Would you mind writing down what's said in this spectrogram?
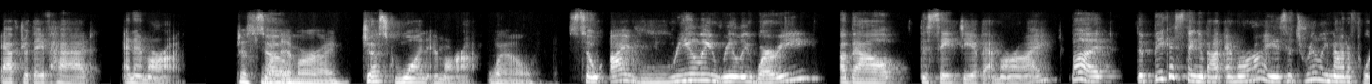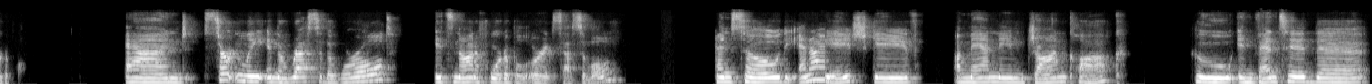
after they've had an MRI. Just so, one MRI. Just one MRI. Wow. So I really, really worry about the safety of MRI. But the biggest thing about MRI is it's really not affordable. And certainly in the rest of the world, it's not affordable or accessible. And so the NIH gave a man named John Klock, who invented the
